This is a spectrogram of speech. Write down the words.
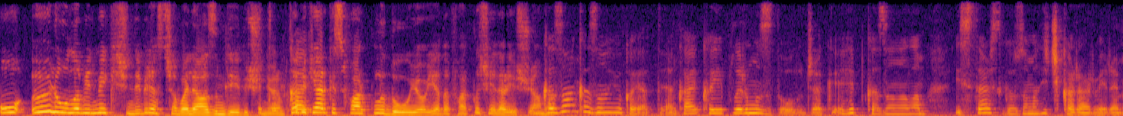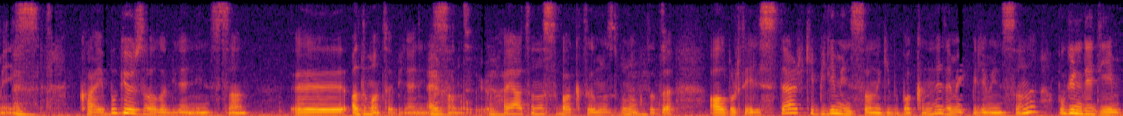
o öyle olabilmek için de biraz çaba lazım diye düşünüyorum. tabii Tabii ki herkes farklı doğuyor ya da farklı şeyler yaşıyor ama Kazan kazan yok hayatta. Yani kay- kayıplarımız da olacak. E, hep kazanalım istersek o zaman hiç karar veremeyiz. Kaybı göze alabilen insan, e, adım atabilen insan Evet, oluyor. evet. Hayata nasıl baktığımız bu noktada Albert Ellis der ki bilim insanı gibi bakın. Ne demek bilim insanı? Bugün dediğim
